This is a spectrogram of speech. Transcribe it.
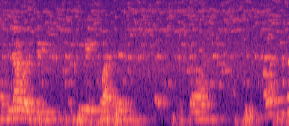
महिलावरती ती एक वाचेल मला तुझं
